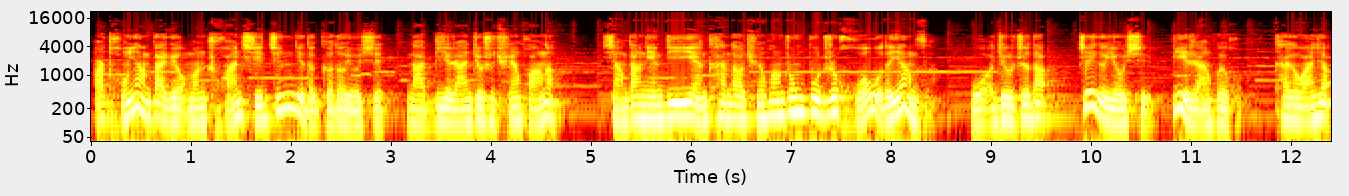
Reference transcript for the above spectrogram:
而同样带给我们传奇经历的格斗游戏，那必然就是拳皇了。想当年第一眼看到拳皇中不知火舞的样子，我就知道这个游戏必然会火。开个玩笑，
